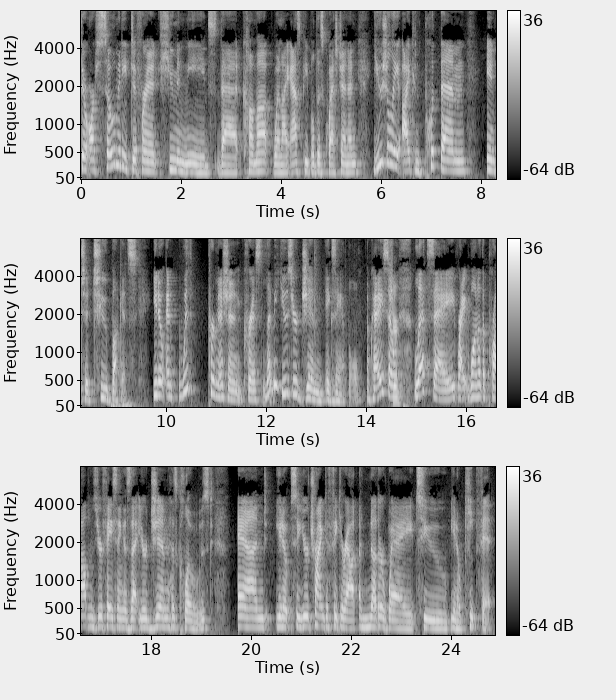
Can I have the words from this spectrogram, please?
there are so many different human needs that come up when I ask people this question. And usually I can put them into two buckets. You know, and with permission, Chris, let me use your gym example. Okay. So sure. let's say, right, one of the problems you're facing is that your gym has closed. And, you know, so you're trying to figure out another way to, you know, keep fit,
